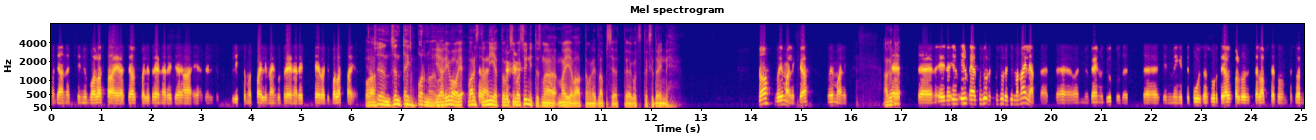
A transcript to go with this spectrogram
ma tean, et siin juba lasteaias jalgpallitreenerid ja, ja sellised lihtsamad pallimängutreenerid käivad juba lasteaias. see on, see on täis porno. ja Rivo, varsti on nii, et tullakse juba sünnitusmaja, majja vaatama neid lapsi, et kutsutakse trenni. noh, võimalik jah, võimalik. aga et ei no ilm, ilm, kusjuures, kusjuures ilma naljata, et äh, on ju käinud jutud, et äh, siin mingite kuulsa suurte jalgpallurite lapsed umbes on,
